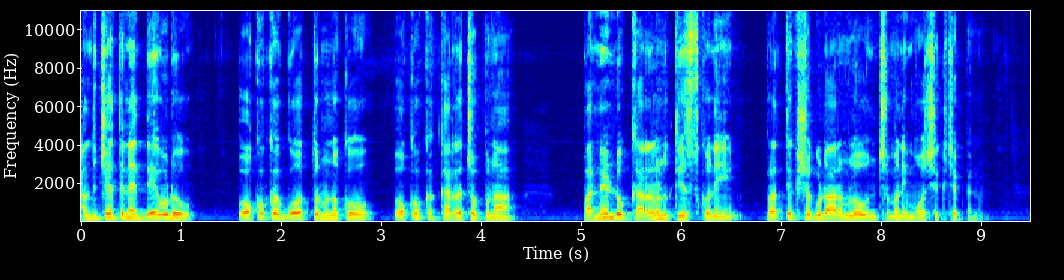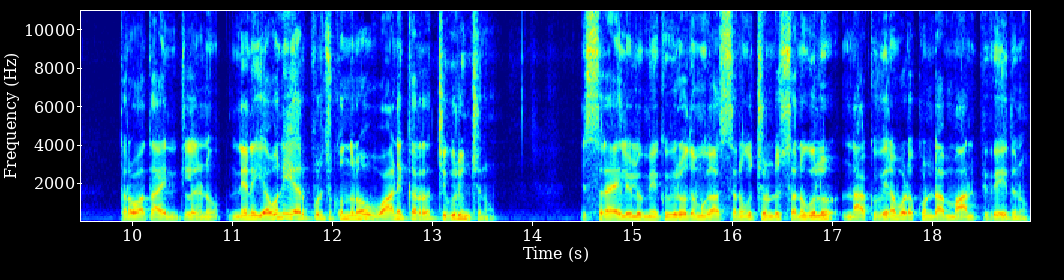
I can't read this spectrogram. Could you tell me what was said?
అందుచేతనే దేవుడు ఒక్కొక్క గోత్రమునకు ఒక్కొక్క కర్ర చొప్పున పన్నెండు కర్రలను తీసుకొని ప్రత్యక్ష గుడారంలో ఉంచమని మోషకు చెప్పాను. తర్వాత ఆయన ఇట్లను నేను ఎవని ఏర్పరచుకుందనో వాణి కర్ర చిగురించును. ఇస్రాయేలీలు మీకు విరోధముగా సనుగుచుండు సనుగులు నాకు వినబడకుండా మాన్పివేయుదును.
